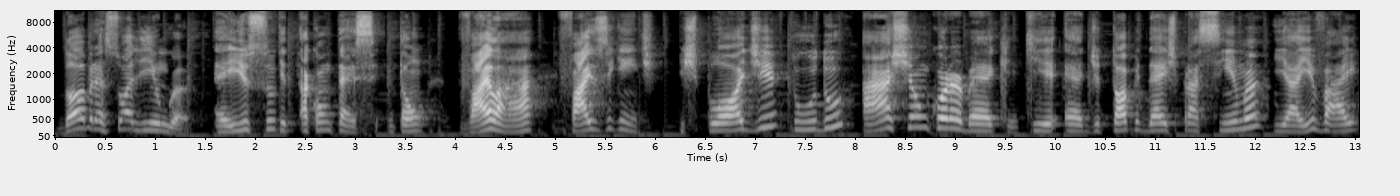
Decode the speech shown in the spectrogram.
Dobre a sua língua. É isso que acontece. Então, vai lá, faz o seguinte: explode tudo, acha um quarterback que é de top 10 para cima e aí vai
